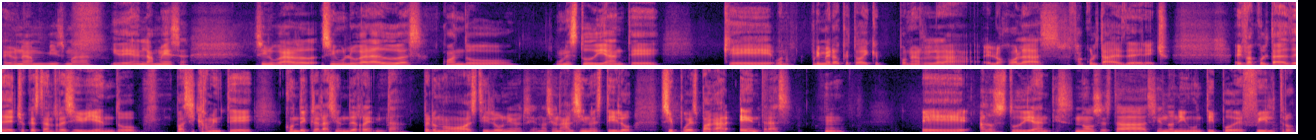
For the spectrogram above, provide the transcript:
hay una misma idea en la mesa. Sin lugar, sin lugar a dudas, cuando un estudiante que, bueno, primero que todo hay que ponerle el ojo a las facultades de derecho. Hay facultades de derecho que están recibiendo básicamente con declaración de renta, pero no estilo Universidad Nacional, sino estilo si puedes pagar, entras. Eh, a los estudiantes. No se está haciendo ningún tipo de filtro.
